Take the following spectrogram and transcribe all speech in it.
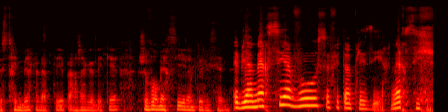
Strindberg adapté par Jacques de Decker. Je vous remercie, Hélène Tonissen. Eh bien, merci à vous, ce fut un plaisir. Merci.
